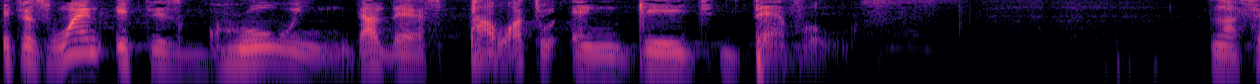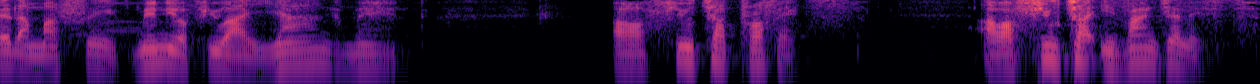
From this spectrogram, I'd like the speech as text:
It is when it is growing that there's power to engage devils. And I said, I'm afraid many of you are young men, our future prophets, our future evangelists.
